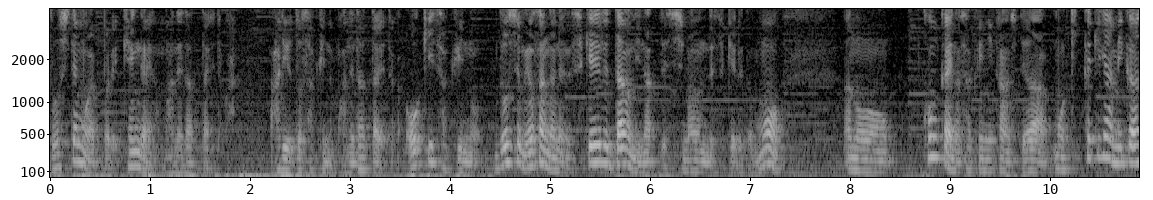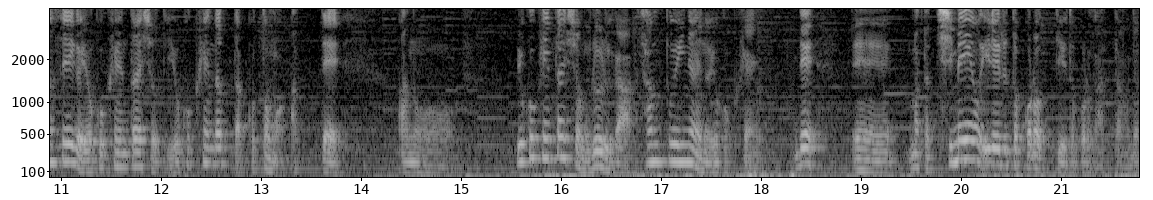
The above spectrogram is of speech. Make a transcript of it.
どうしてもやっぱり県外の真似だったりとかハリウッド作品の真似だったりとか大きい作品のどうしても予算がないのでスケールダウンになってしまうんですけれどもあの今回の作品に関してはもうきっかけが未完成映画予告編大賞という予告編だったこともあってあの予告編大賞のルールが3分以内の予告編で、えー、また地名を入れるところっていうところがあったので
